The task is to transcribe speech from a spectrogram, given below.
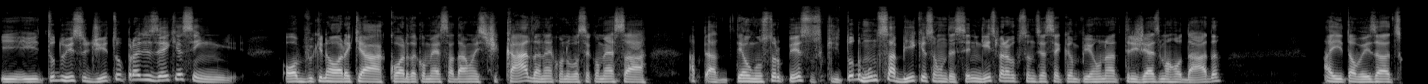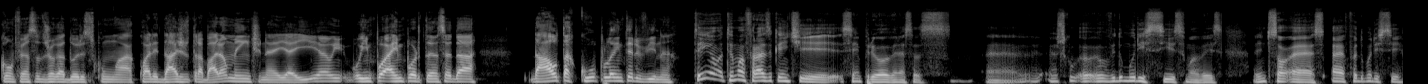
E, e tudo isso dito pra dizer que, assim, óbvio que na hora que a corda começa a dar uma esticada, né? Quando você começa a, a- a ter alguns tropeços, que todo mundo sabia que isso ia acontecer, ninguém esperava que o Santos ia ser campeão na trigésima rodada. Aí talvez a desconfiança dos jogadores com a qualidade do trabalho aumente, né? E aí é o impo- a importância da, da alta cúpula intervir, né? Tem, tem uma frase que a gente sempre ouve nessas. É, eu acho que eu, eu ouvi do Murici isso uma vez. A gente só. É, é, foi do Murici,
